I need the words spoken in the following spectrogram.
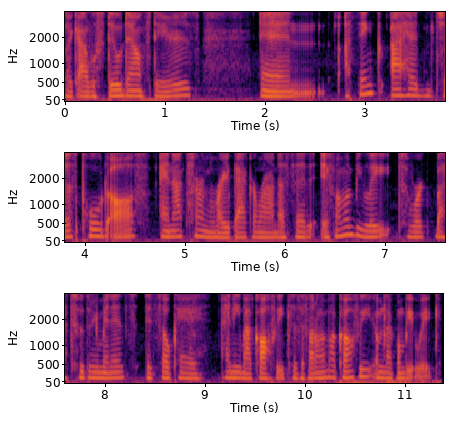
Like I was still downstairs and I think I had just pulled off and I turned right back around. I said, if I'm gonna be late to work by two, three minutes, it's okay. I need my coffee because if I don't have my coffee, I'm not gonna be awake.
